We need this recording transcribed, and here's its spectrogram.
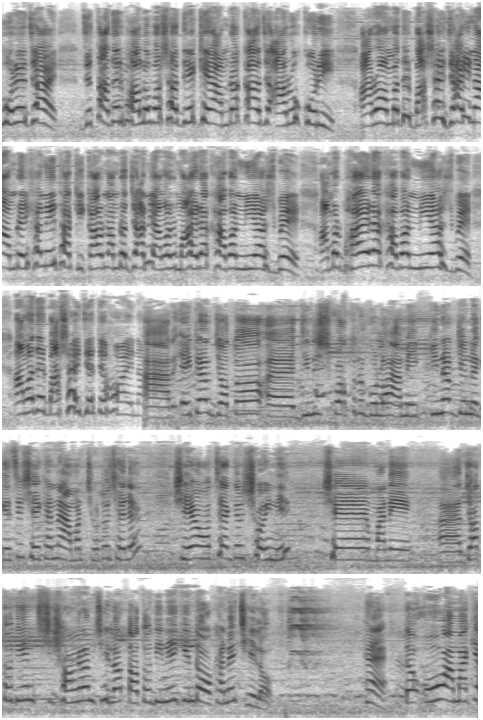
ভরে যায়, যে তাদের ভালোবাসা দেখে আমরা কাজ আরও করি। আরও আমাদের বাসায় যাই না, আমরা এখানেই থাকি, কারণ আমরা জানি আমার মায়েরা খাবার নিয়ে আসবে, আমার ভাইয়েরা খাবার নিয়ে আসবে, আমাদের বাসায় যেতে হয় না। আর এটার যত জিনিসপত্রগুলো আমি কেনার জন্য গেছি, সেখানে আমার ছোট ছেলে, সে হচ্ছে একজন সৈনিক, সে মানে যতদিন সংগ্রাম ছিল, ততদিনই কিন্তু ওখানে ছিল। হ্যাঁ তো ও আমাকে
